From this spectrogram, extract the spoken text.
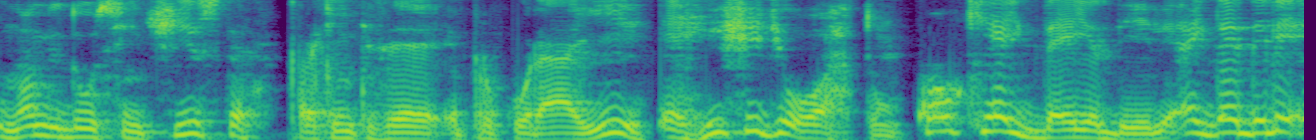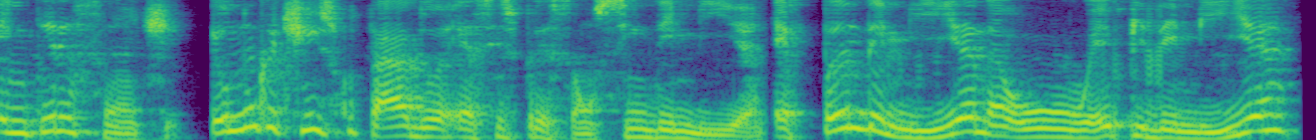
O nome do cientista, para quem quiser procurar aí, é Richard Orton. Qual que é a ideia dele? A ideia dele é interessante. Eu nunca tinha escutado essa expressão, sindemia. É pandemia, né, ou epidemia,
